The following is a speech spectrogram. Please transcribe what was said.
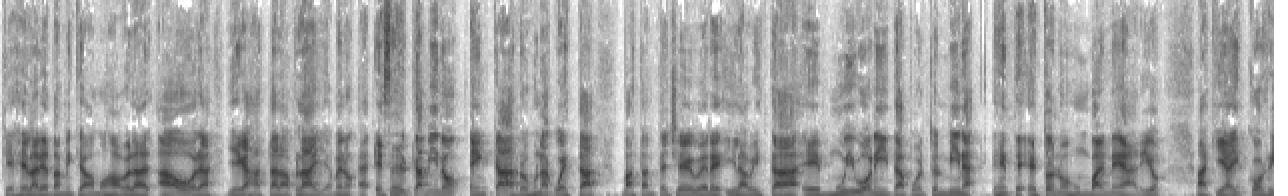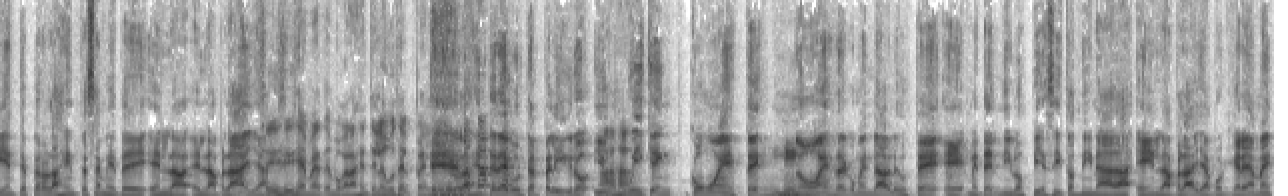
que es el área también que vamos a hablar ahora. Llegas hasta la playa. Bueno, eh, ese es el camino en carro. Es una cuesta bastante chévere y la vista es muy bonita. Puerto Hermina, gente, esto no es un balneario. Aquí hay corrientes, pero la gente se mete en la, en la playa. Sí, sí, se meten porque a la gente le gusta el Eh, peligro. la gente le gusta el peligro y Ajá. un weekend como este no es recomendable usted eh, meter ni los piecitos ni nada en la playa porque créame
